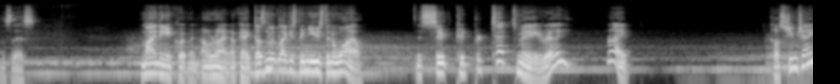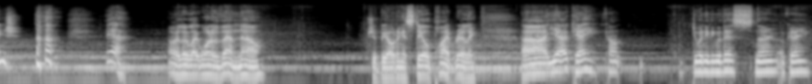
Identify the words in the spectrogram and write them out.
What's this? Mining equipment. Oh, right, okay. Doesn't look like it's been used in a while. This suit could protect me, really? Right. Costume change? yeah. Oh, I look like one of them now. Should be holding a steel pipe, really. Uh, yeah, okay. Can't do anything with this? No? Okay.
